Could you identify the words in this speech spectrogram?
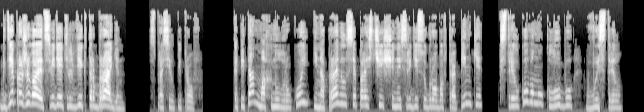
«Где проживает свидетель Виктор Брагин?» – спросил Петров. Капитан махнул рукой и направился по расчищенной среди сугробов тропинке к стрелковому клубу «Выстрел».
